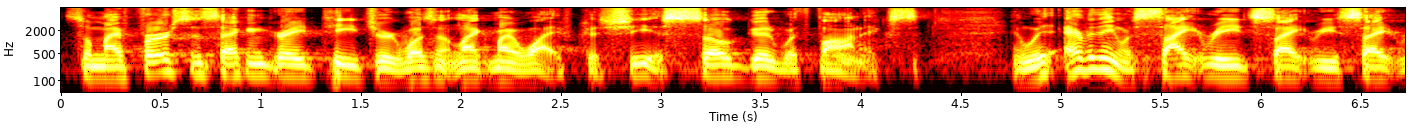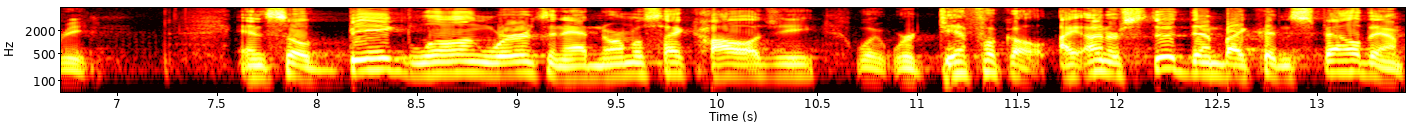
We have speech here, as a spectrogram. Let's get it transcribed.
So my first and second grade teacher wasn't like my wife because she is so good with phonics. And with, everything was sight read, sight read, sight read. And so big, long words in abnormal psychology were, difficult. I understood them, but I couldn't spell them.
